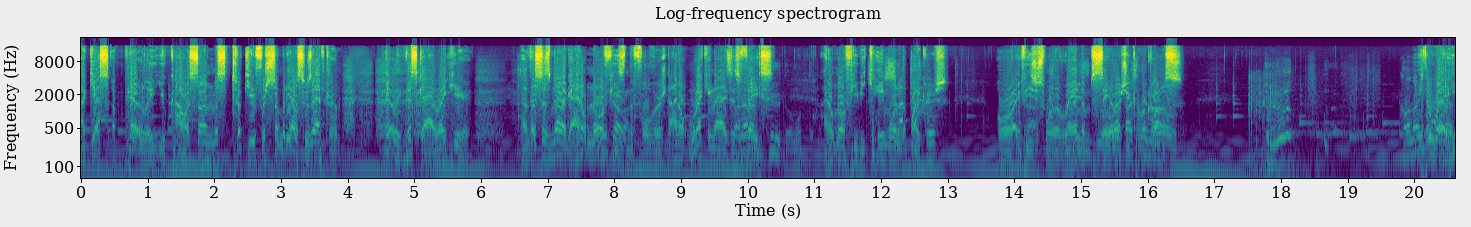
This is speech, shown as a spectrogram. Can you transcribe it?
I guess, apparently, Yukawa-san mistook you for somebody else who's after him. Apparently this guy right here. Now this is another guy. I don't know if he's in the full version. I don't recognize his face. I don't know if he became one of the bikers, or if he's just one of the random sailors you come across. Either way, he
